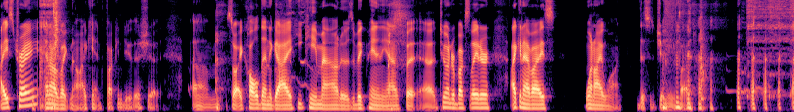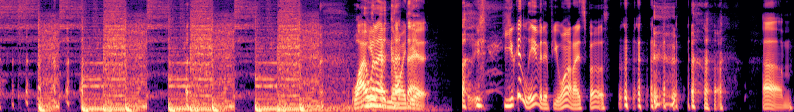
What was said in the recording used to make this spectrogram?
ice tray. And I was like, no, I can't fucking do this shit. Um, so I called in a guy. He came out. It was a big pain in the ass, but uh, 200 bucks later, I can have ice when I want. This is Jimmy. Why You would I have cut that? you can leave it if you want, I suppose. um,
